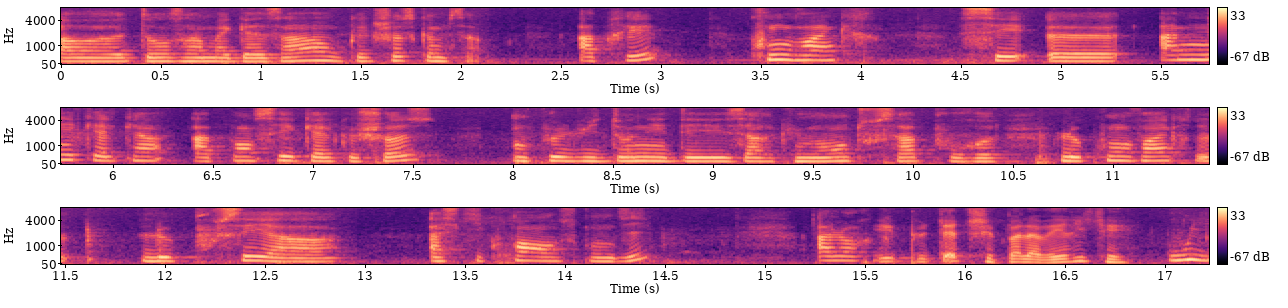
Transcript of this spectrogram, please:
euh, dans un magasin ou quelque chose comme ça. Après, Convaincre, c'est euh, amener quelqu'un à penser quelque chose. On peut lui donner des arguments, tout ça, pour euh, le convaincre, le pousser à, à ce qu'il croit en ce qu'on dit. Alors, Et peut-être c'est pas la vérité. Oui,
